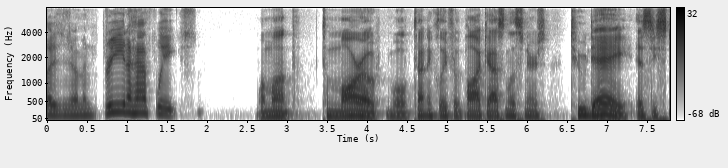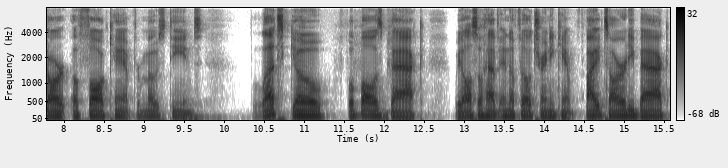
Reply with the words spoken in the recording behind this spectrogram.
ladies and gentlemen, three and a half weeks one month tomorrow. Well, technically for the podcast and listeners, today is the start of fall camp for most teams. Let's go! Football is back. We also have NFL training camp fights already back.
